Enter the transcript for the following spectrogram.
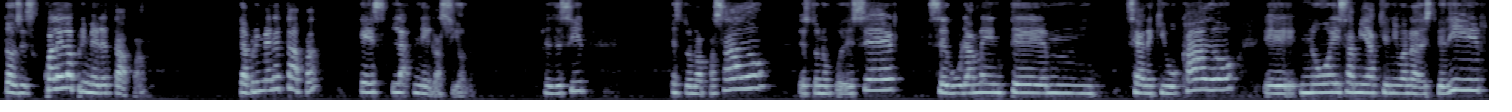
Entonces, ¿cuál es la primera etapa? La primera etapa es la negación. Es decir, esto no ha pasado, esto no puede ser, seguramente mm, se han equivocado, eh, no es a mí a quien iban a despedir,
